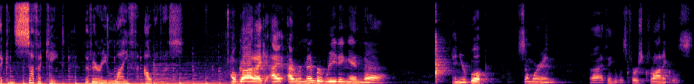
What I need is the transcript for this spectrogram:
that can suffocate the very life out of us. Oh God, I, I, I remember reading in the, in your book, somewhere in, uh, I think it was First Chronicles,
